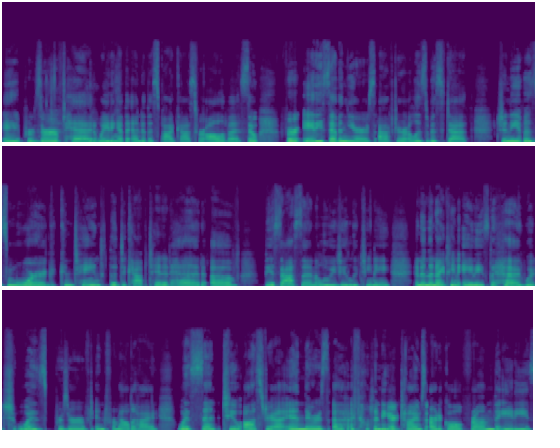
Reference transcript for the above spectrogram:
a preserved head waiting at the end of this podcast for all of us. So, for 87 years after Elizabeth's death, Geneva's morgue contained the decapitated head of the assassin, Luigi Lucheni. And in the 1980s, the head, which was preserved in formaldehyde, was sent to Austria. And there's, a, I found a New York Times article from the 80s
